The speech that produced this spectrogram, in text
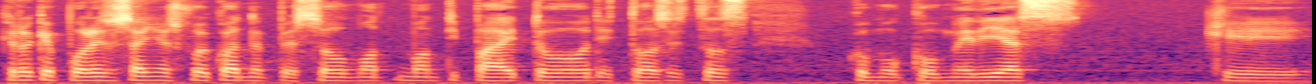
creo que por esos años fue cuando empezó Monty Python y todos estos como comedias que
